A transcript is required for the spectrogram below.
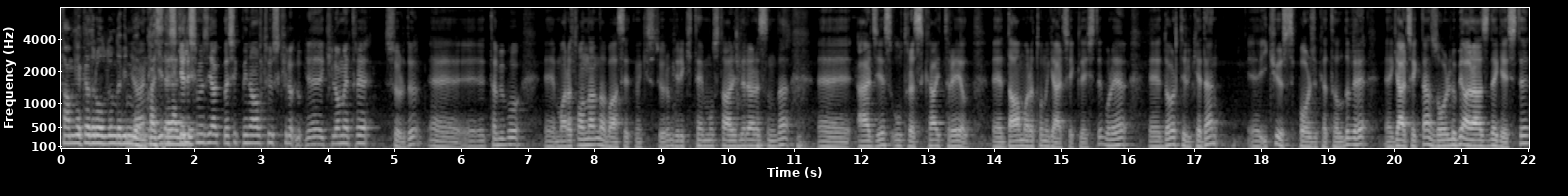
tam ne kadar olduğunu da bilmiyorum. Yani Kaç gidiş bir- gelişimiz yaklaşık 1600 kilo, e, kilometre sürdü. E, e, tabii bu e, maratondan da bahsetmek istiyorum. 1-2 Temmuz tarihleri arasında e, Erciyes Ultra Sky Trail e, dağ maratonu gerçekleşti. Buraya e, 4 ülkeden e, 200 sporcu katıldı ve e, gerçekten zorlu bir arazide geçti.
